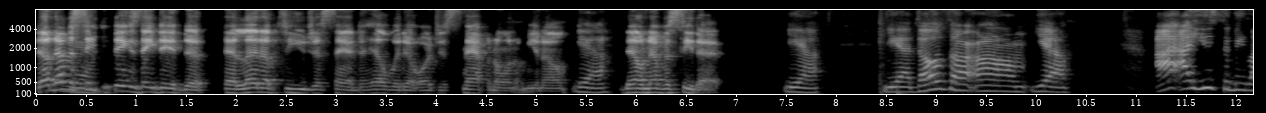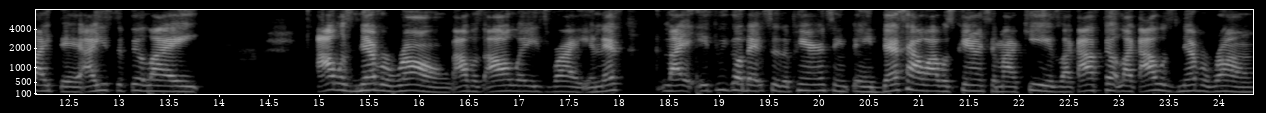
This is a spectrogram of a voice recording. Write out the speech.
they'll never yeah. see the things they did to, that led up to you just saying to hell with it or just snapping on them, you know. Yeah. They'll never see that. Yeah. Yeah. Those are um yeah. I, I used to be like that. I used to feel like I was never wrong. I was always right. And that's like if we go back to the parenting thing, that's how I was parenting my kids. Like I felt like I was never wrong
